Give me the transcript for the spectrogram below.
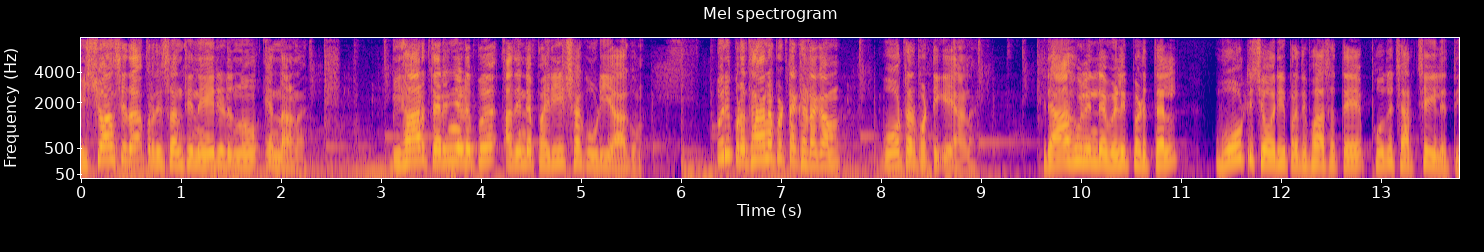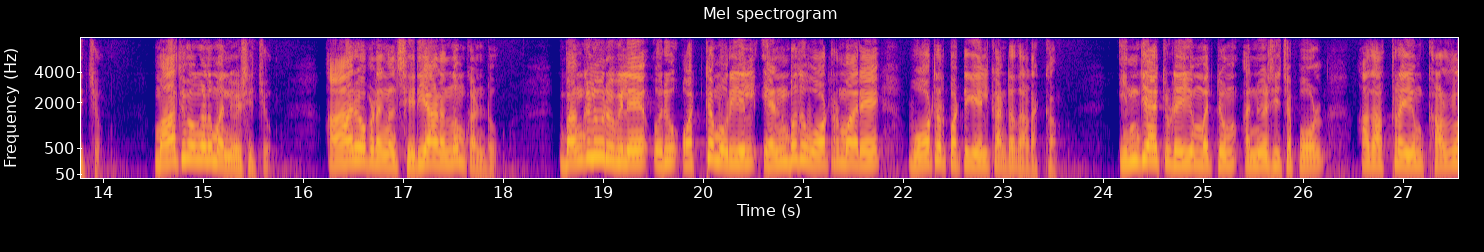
വിശ്വാസ്യത പ്രതിസന്ധി നേരിടുന്നു എന്നാണ്. ബീഹാർ തെരഞ്ഞെടുപ്പ് അതിന്റെ പരീക്ഷ കൂടിയാകും. ഒരു പ്രധാനപ്പെട്ട ഘടകം വോട്ടർ പട്ടികയാണ്. രാഹുലിന്റെ വെളിപ്പെടുത്തൽ വോട്ട് ചോരി പ്രതിഭാസത്തെ പൊതു ചർച്ചയിലെത്തിച്ചു. മാധ്യമങ്ങളും അന്വേഷിച്ചു. ആരോപണങ്ങൾ ശരിയാണെന്നും കണ്ടു. ബംഗളൂരുവിലെ ഒരു ഒറ്റമുറിയിൽ എൺപത് വോട്ടർമാരെ വോട്ടർ പട്ടികയിൽ കണ്ടതടക്കം. ഇന്ത്യ ടുഡേയും മറ്റും അന്വേഷിച്ചപ്പോൾ അതത്രയും കള്ള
